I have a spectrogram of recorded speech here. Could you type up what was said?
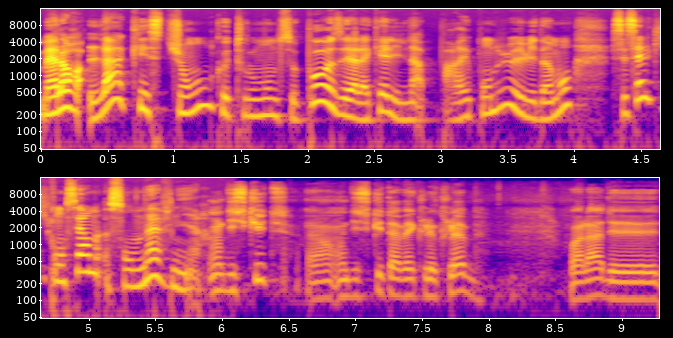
Mais alors, la question que tout le monde se pose et à laquelle il n'a pas répondu, évidemment, c'est celle qui concerne son avenir. On discute, euh, on discute avec le club, voilà, de,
